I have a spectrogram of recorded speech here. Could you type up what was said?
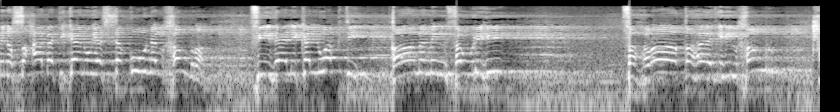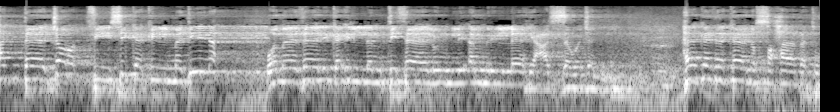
من الصحابة كانوا يستقون الخمر. في ذلك الوقت قام من فوره فهراق هذه الخمر حتى جرت في سكك المدينة وما ذلك إلا امتثال لأمر الله عز وجل. هكذا كان الصحابة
